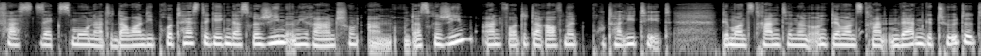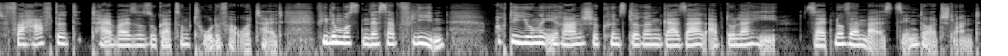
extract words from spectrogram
Fast sechs Monate dauern die Proteste gegen das Regime im Iran schon an. Und das Regime antwortet darauf mit Brutalität. Demonstrantinnen und Demonstranten werden getötet, verhaftet, teilweise sogar zum Tode verurteilt. Viele mussten deshalb fliehen. Auch die junge iranische Künstlerin Ghazal Abdullahi. Seit November ist sie in Deutschland.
